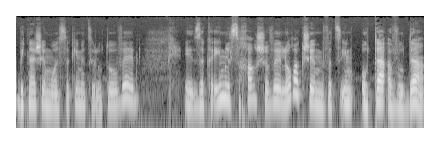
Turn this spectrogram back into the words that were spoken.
בתנאי שהם מועסקים אצל אותו עובד, אה, זכאים לשכר שווה לא רק כשהם מבצעים אותה עבודה,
